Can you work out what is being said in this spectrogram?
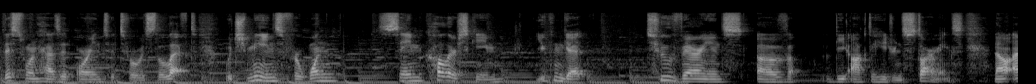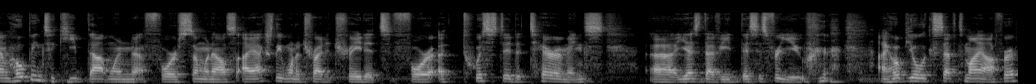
this one has it oriented towards the left, which means for one same color scheme, you can get two variants of the octahedron Starminx. Now, I'm hoping to keep that one for someone else. I actually want to try to trade it for a twisted Terraminx, uh, yes, David, this is for you. I hope you'll accept my offer.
